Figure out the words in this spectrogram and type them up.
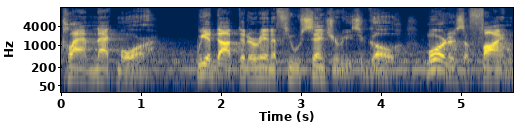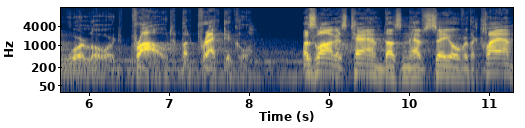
Clan Nakmor. We adopted her in a few centuries ago. Morda's a fine warlord, proud but practical. As long as Tann doesn't have say over the clan,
